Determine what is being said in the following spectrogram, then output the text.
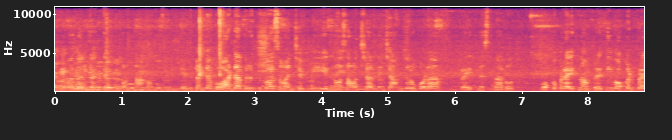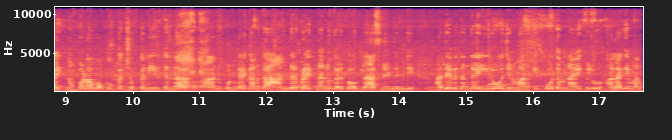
ధన్యవాదాలు తెలుపుకుంటున్నాను. ఎందుకంటే వార్డు అభివృద్ధి కోసం అని చెప్పి ఎన్నో సంవత్సరాల నుంచి అందరూ కూడా ప్రయత్నిస్తున్నారు. ఒక్క ప్రయత్నం ప్రతి ఒక్కటి ప్రయత్నం కూడా ఒక్కొక్క చుక్క నీరు కింద అనుకుంటే కనుక అందరి ప్రయత్నాలు కలిపి ఒక గ్లాస్ నిండింది. అదేవిధంగా ఈ రోజున మనకి కూటమి నాయకులు అలాగే మన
